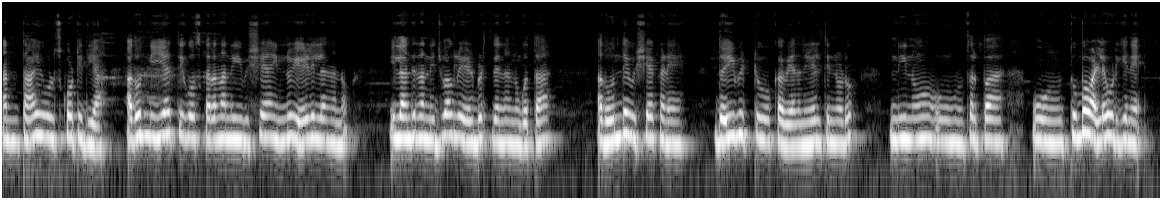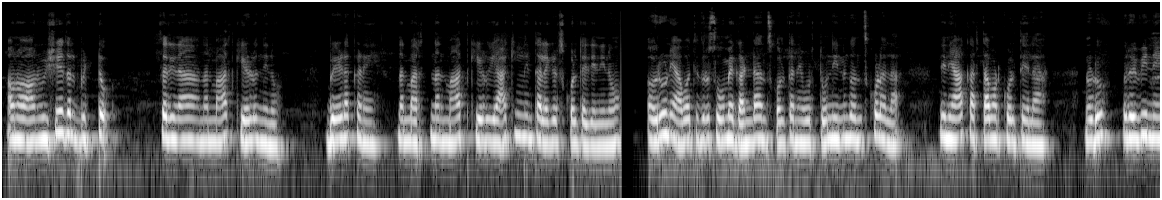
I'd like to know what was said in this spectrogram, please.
ನನ್ನ ತಾಯಿ ಉಳಿಸ್ಕೊಟ್ಟಿದ್ಯಾ? ಅದೊಂದು ನಿಯತ್ತಿಗೋಸ್ಕರ ನಾನು ಈ ವಿಷಯ ಇನ್ನೂ ಹೇಳಿಲ್ಲ ನಾನು. ಇಲ್ಲಾಂದರೆ ನಾನು ನಿಜವಾಗ್ಲೂ ಹೇಳ್ಬಿಡ್ತಿದ್ದೆ ನನಗೆ ಗೊತ್ತಾ? ಅದೊಂದೇ ವಿಷಯ ಕಣೆ. ದಯವಿಟ್ಟು ಕವ್ಯ ನಾನು ಹೇಳ್ತೀನಿ ನೋಡು. ನೀನು ಸ್ವಲ್ಪ ತುಂಬ ಒಳ್ಳೆ ಹುಡುಗಿನೇ. ಅವನು, ಅವನ ವಿಷಯದಲ್ಲಿ ಬಿಟ್ಟು. ಸರಿನಾ ನನ್ನ ಮಾತು ಕೇಳು ನೀನು. ಬೇಡ ಕಣೆ. ನನ್ನ ಮಾತು ನನ್ನ ಮಾತು ಕೇಳು. ಯಾಕೆ ನೀನು ತಲೆಗೆಡ್ಸ್ಕೊಳ್ತಾ ಇದ್ದೀನಿ ನೀನು? ಅರುಣ್ ಯಾವತ್ತಿದ್ರೂ ಸೋಮೆ ಗಂಡ ಅನ್ಸ್ಕೊಳ್ತಾನೆ ಹೊರತು ನಿನಗೆ ಅನ್ಸ್ಕೊಳ್ಳಲ್ಲ ನೀನು ಯಾಕೆ ಅರ್ಥ ಮಾಡ್ಕೊಳ್ತಿಲ್ಲ ನೋಡು, ರವಿನೇ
